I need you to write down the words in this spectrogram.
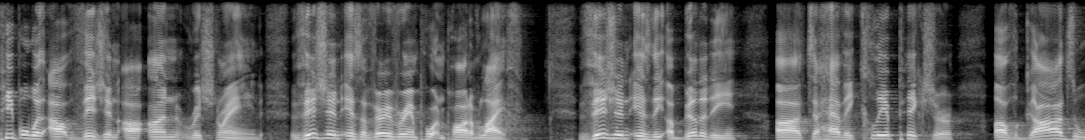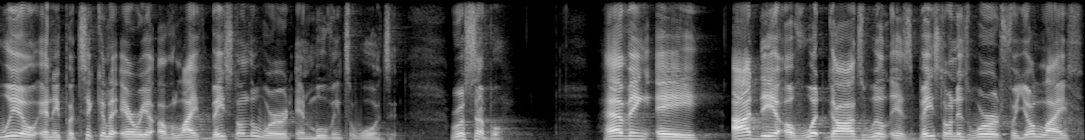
people without vision are unrestrained. Vision is a very, very important part of life. Vision is the ability uh, to have a clear picture of God's will in a particular area of life based on the word and moving towards it. Real simple. Having a idea of what God's will is based on his word for your life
